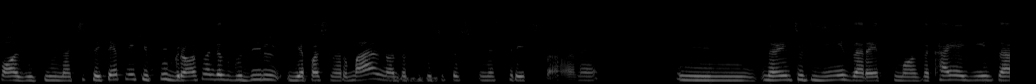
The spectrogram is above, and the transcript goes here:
pozitivna. Če se je tebi nekaj fulgroznega zgodil, je pač normalno, da se počutiš nesrečna. Ne. In ne vem, tudi jeza, recimo, zakaj je jeza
